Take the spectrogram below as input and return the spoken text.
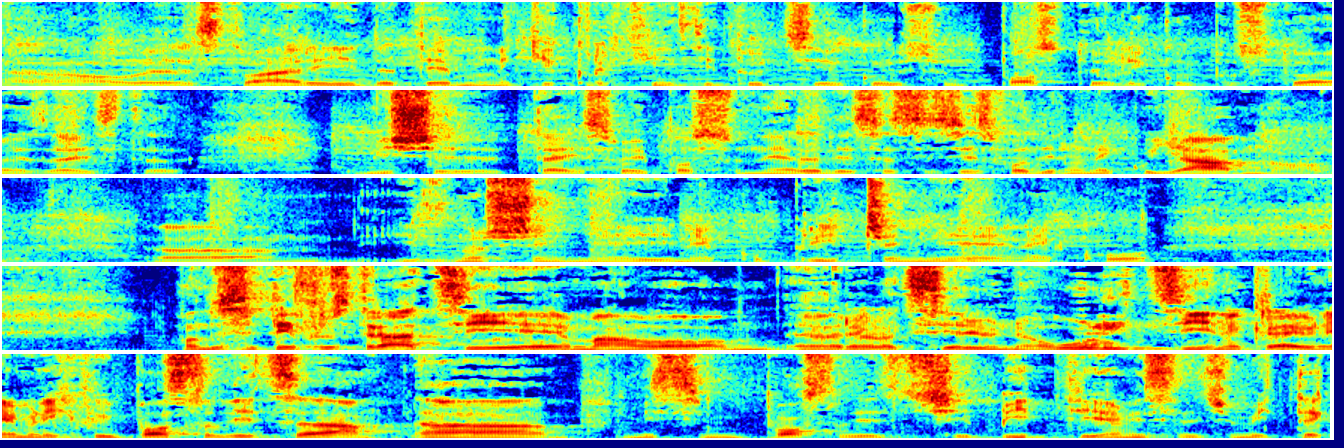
na ove stvari i da te neke krhke institucije koje su postojali, koje postoje, zaista više taj svoj posao ne rade, sad se sve svodi na neko javno um, iznošenje i neko pričanje, neko onda se te frustracije malo e, relaksiraju na ulici i na kraju nema nikakvih posledica. A, mislim, posledice će biti, ja mislim da ćemo ih tek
